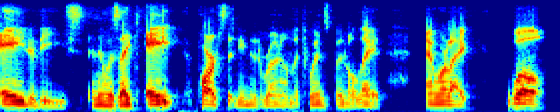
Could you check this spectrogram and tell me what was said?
eight of these." And it was like eight parts that needed to run on the twin spindle lathe, and we're like, "Well."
